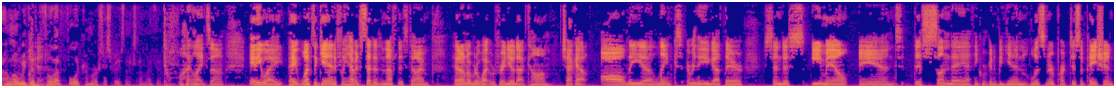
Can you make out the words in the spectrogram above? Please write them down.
I don't know. We could Okay. fill that full of commercial space next time. I think. Twilight Zone. Anyway, hey, once again, if we haven't said it enough this time, head on over to whiteroofradio.com. Check out all the uh, links, everything you got there. Send us email, and this Sunday, I think we're going to begin listener participation.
